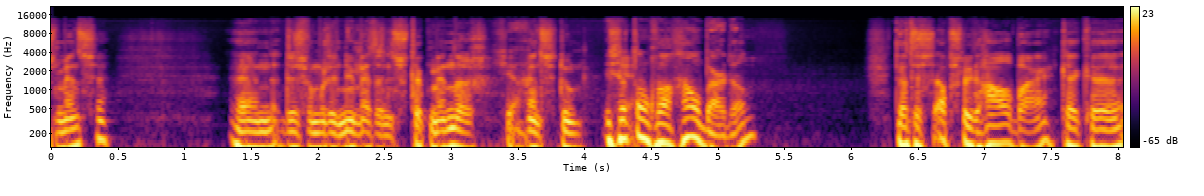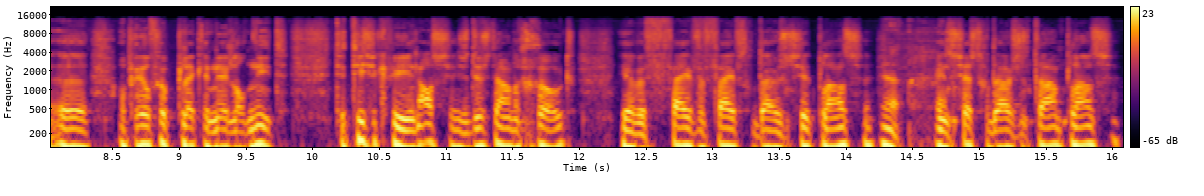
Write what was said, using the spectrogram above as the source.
100.000 mensen. En dus we moeten het nu met een stuk minder Ja. mensen doen. Is dat Ja. nog wel haalbaar dan? Dat is absoluut haalbaar. Kijk, uh, uh, op heel veel plekken in Nederland niet. De T-circuit in Assen is dusdanig groot. Die hebben 55.000 zitplaatsen ja. en 60.000 staanplaatsen.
